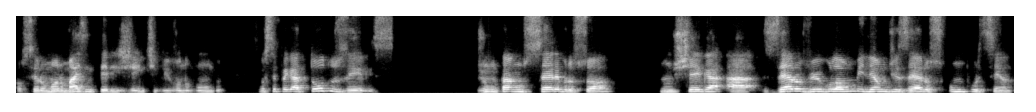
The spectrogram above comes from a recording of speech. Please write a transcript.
é o ser humano mais inteligente vivo no mundo. Se você pegar todos eles, juntar num cérebro só, não chega a 0,1 milhão de zeros, 1%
